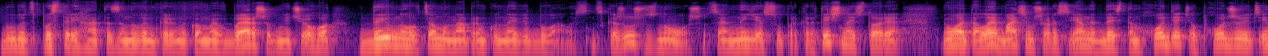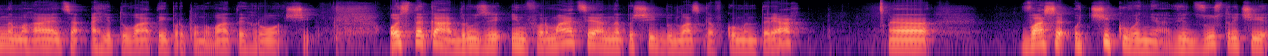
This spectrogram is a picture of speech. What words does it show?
будуть спостерігати за новим керівником ФБР, щоб нічого дивного в цьому напрямку не відбувалося. Скажу ж знову, що це не є суперкритична історія. От, але бачимо, що росіяни десь там ходять, обходжують і намагаються агітувати і пропонувати гроші. Ось така, друзі, інформація. Напишіть, будь ласка, в коментарях. Е, Ваше очікування від зустрічі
